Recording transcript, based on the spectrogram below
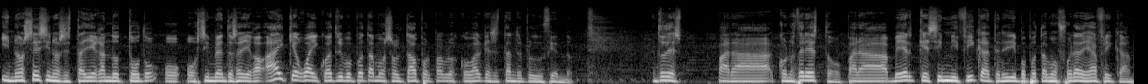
Y no sé si nos está llegando todo o, o simplemente os ha llegado, ¡ay, qué guay! Cuatro hipopótamos soltados por Pablo Escobar que se están reproduciendo. Entonces, para conocer esto, para ver qué significa tener hipopótamos fuera de África,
